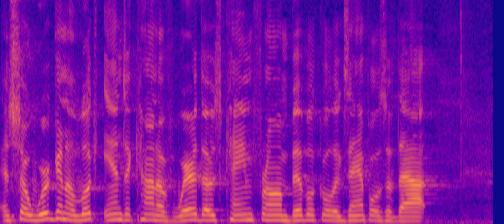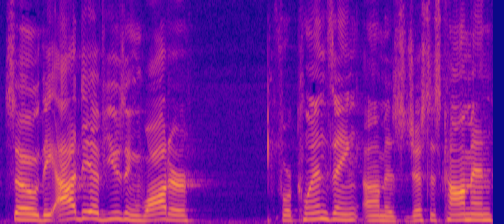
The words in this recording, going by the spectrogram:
And so we're going to look into kind of where those came from, biblical examples of that. So the idea of using water for cleansing um, is just as common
